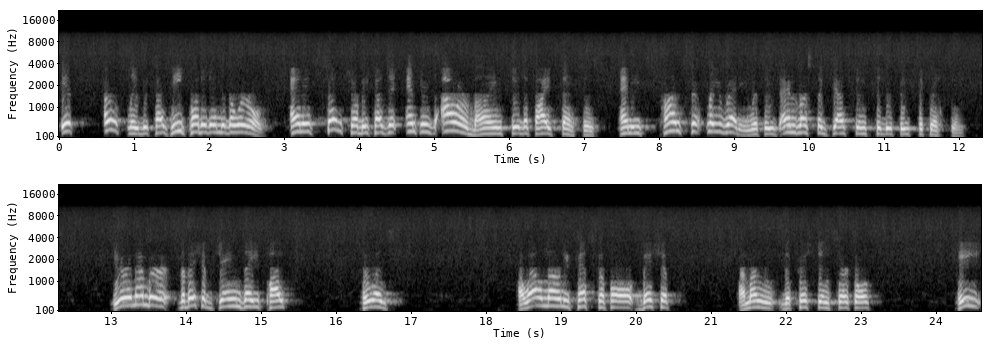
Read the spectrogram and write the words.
It's earthly because he put it into the world. And it's sensual because it enters our minds through the five senses. And he's constantly ready with these endless suggestions to defeat the Christian. You remember the Bishop James A. Pike, who was a well-known Episcopal bishop among the Christian circles. He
